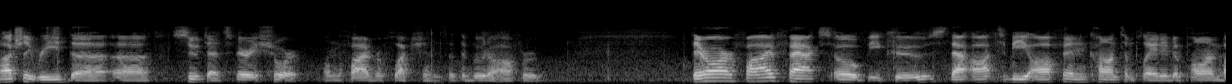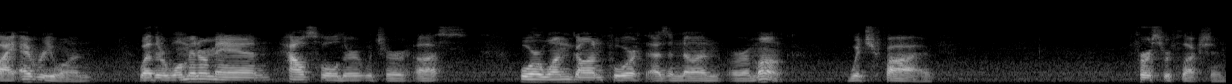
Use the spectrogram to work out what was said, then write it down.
I'll actually read the uh, sutta, it's very short, on the five reflections that the Buddha offered. There are five facts, O bhikkhus, that ought to be often contemplated upon by everyone, whether woman or man, householder, which are us, or one gone forth as a nun or a monk, which five? First reflection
